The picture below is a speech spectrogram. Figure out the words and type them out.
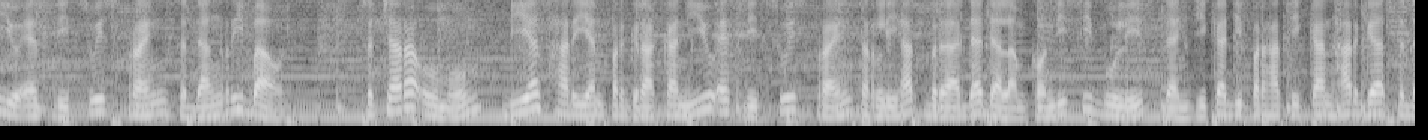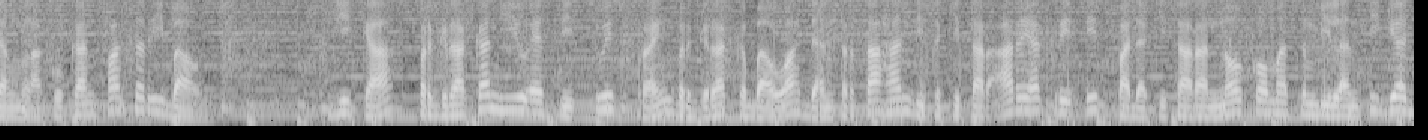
USD Swiss franc sedang rebound. Secara umum, bias harian pergerakan USD Swiss franc terlihat berada dalam kondisi bullish dan jika diperhatikan harga sedang melakukan fase rebound. Jika pergerakan USD Swiss franc bergerak ke bawah dan tertahan di sekitar area kritis pada kisaran 0,93279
